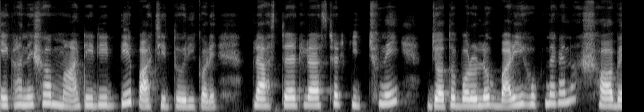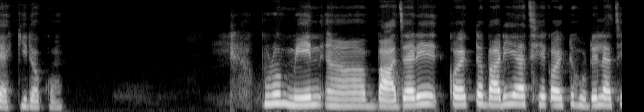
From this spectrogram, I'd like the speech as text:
এখানে সব মাটির ইট দিয়ে পাঁচিল তৈরি করে। প্লাস্টার প্লাস্টার কিচ্ছু নেই। যত বড়লোক বাড়ি হোক না কেন সব একই রকম। পুরো মেন বাজারে কয়েকটা বাড়ি আছে, কয়েকটা হোটেল আছে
